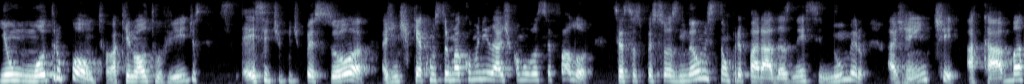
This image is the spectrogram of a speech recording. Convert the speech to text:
E um outro ponto, aqui no Auto Vídeos, esse tipo de pessoa, a gente quer construir uma comunidade, como você falou. Se essas pessoas não estão preparadas nesse número, a gente acaba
